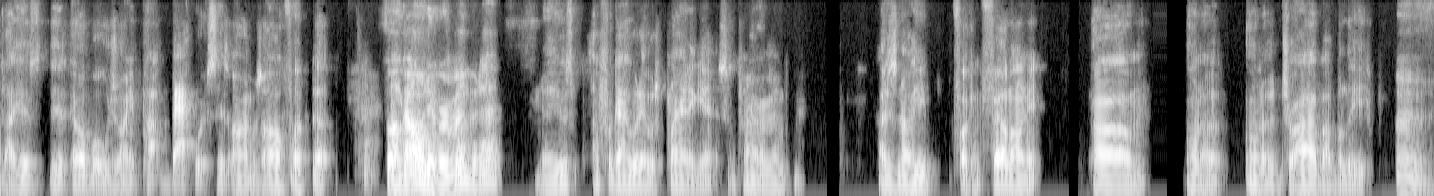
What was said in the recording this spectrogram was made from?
Like his, his elbow joint popped backwards. His arm was all fucked up. Fuck, I don't even remember that. Yeah, he was. I forgot who they was playing against. I'm trying to remember. I just know he fucking fell on it, um, on a on a drive, I believe. Mm.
